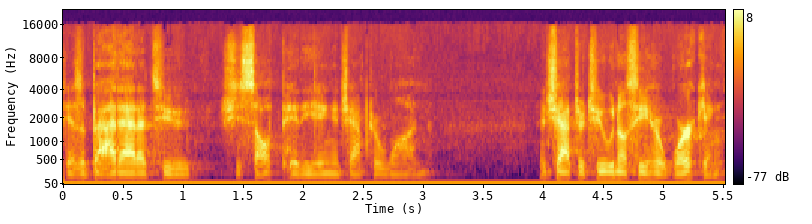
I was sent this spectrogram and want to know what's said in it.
She has a bad attitude. She's self pitying in chapter one. In chapter two, we don't see her working.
